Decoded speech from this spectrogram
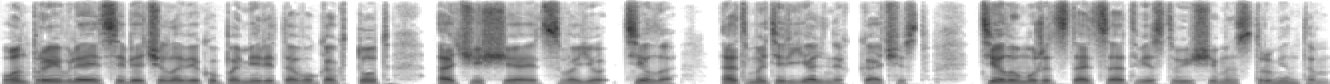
Он проявляет себя человеку по мере того, как тот очищает свое тело от материальных качеств. Тело может стать соответствующим инструментом,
